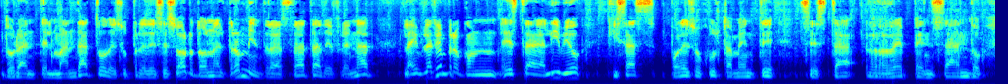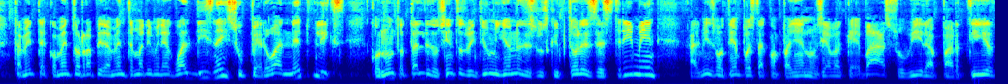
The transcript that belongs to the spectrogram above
durante el mandato de su predecesor, Donald Trump, mientras trata de frenar la inflación, pero con este alivio quizás por eso justamente se está repensando. También te comento rápidamente, María María, Walt Disney superó a Netflix con un total de 221 millones de suscriptores de streaming. Al mismo tiempo, esta compañía anunciaba que va a subir a partir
